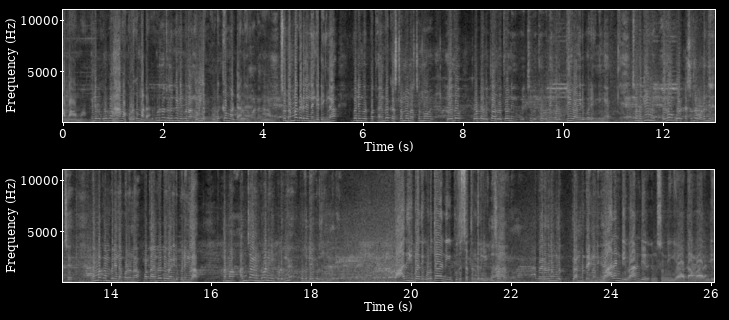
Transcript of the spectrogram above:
ஆமாம் ஆமாம் கண்டிப்பா கொடுப்பாங்க? ஆமாம் கொடுக்க மாட்டாங்க. கொடுத்தா சொல்லுங்க கண்டிப்பாக நாங்கள் இல்ல, கொடுக்க மாட்டாங்க. கொடுக்க மாட்டாங்க. ஸோ நம்ம கடையில் என்ன கேட்டிங்கன்னா இப்போ நீங்கள் ஒரு பத்தாயிரம் ரூபாய் கஷ்டமோ நஷ்டமோ ஏதோ தோட்ட விற்றோ அது விற்றோ நீங்கள் வச்சு விற்று நீங்கள் ஒரு டிவி வாங்கிட்டு போகிறீங்க நீங்கள் ஸோ அந்த டிவி ஏதோ ஒரு கஷ்டத்தில் உடஞ்சிருச்சு. நம்ம கம்பெனி என்ன பண்ணுன்னா பத்தாயிரம் ரூபாய் டிவி வாங்கிட்டு போனீங்களா? நம்ம அஞ்சாயிரம் ரூபாய் நீங்கள் கொடுங்க புது டிவி கொடுத்துருவோம். பாதிக்கு பாதி கொடுத்தா நீங்கள் புதுசாக தந்துடுவீங்களா வேறு எதுனா உங்களுக்கு பிளான் பண்ணுறீங்களா நீங்கள் வாரண்டி வாரண்டி இருக்குன்னு சொன்னீங்க. அதான் வாரண்டி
